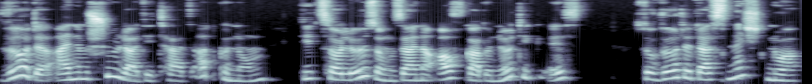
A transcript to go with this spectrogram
Würde einem Schüler die Tat abgenommen, die zur Lösung seiner Aufgabe nötig ist, so würde das nicht nur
